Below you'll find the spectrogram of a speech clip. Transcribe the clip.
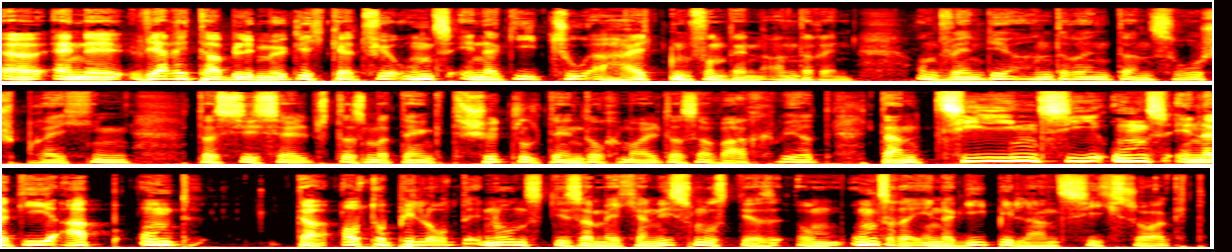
eine veritable Möglichkeit für uns, Energie zu erhalten von den anderen. Und wenn die anderen dann so sprechen, dass sie selbst, dass man denkt, schüttelt den doch mal, dass er wach wird, dann ziehen sie uns Energie ab und der Autopilot in uns, dieser Mechanismus, der um unsere Energiebilanz sich sorgt,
